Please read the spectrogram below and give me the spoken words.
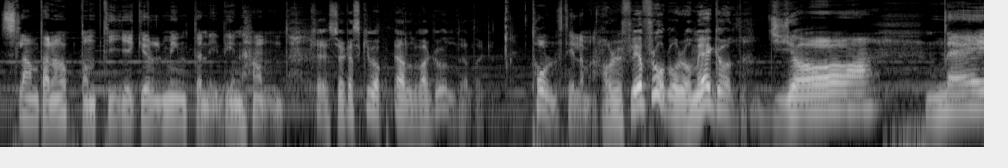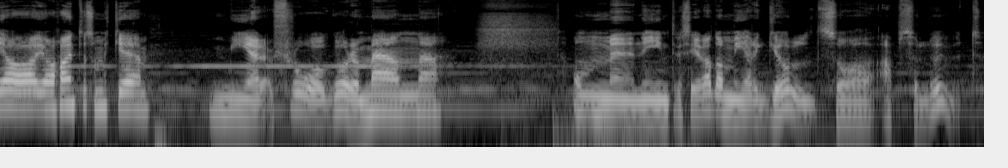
slantar han upp de tio guldmynten i din hand. Okej, så jag kan skriva upp 11 guld helt enkelt. 12 till och med. Har du fler frågor och mer guld? Ja, nej, jag, jag har inte så mycket mer frågor, men eh, om ni är intresserade av mer guld så absolut.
